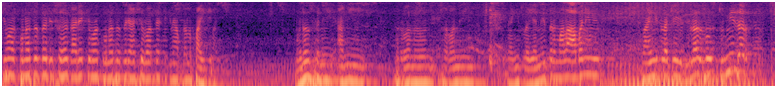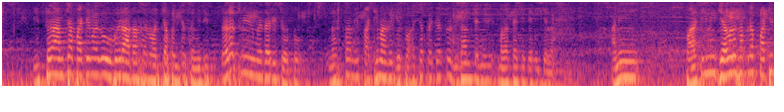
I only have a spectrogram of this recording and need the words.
किंवा कुणाचं तरी सहकार्य किंवा कुणाचं तरी आशीर्वाद त्या ठिकाणी आपल्याला पाहिजे. म्हणून सनी आम्ही सर्व मिळून सर्वांनी सांगितलं. यांनी तर मला आबांनी सांगितलं की विलासभाऊ तुम्ही जर इथं आमच्या पाठीमागं उभं राहत असाल वरच्या पंचायत समितीत तरच मी उमेदवारी ठेवतो. नसता मी पाठीमागं घेतो. अशा प्रकारचं विधान त्यांनी मला त्या ठिकाणी केलं. आणि पार्टीने ज्यावेळेस आपल्या पाठीत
